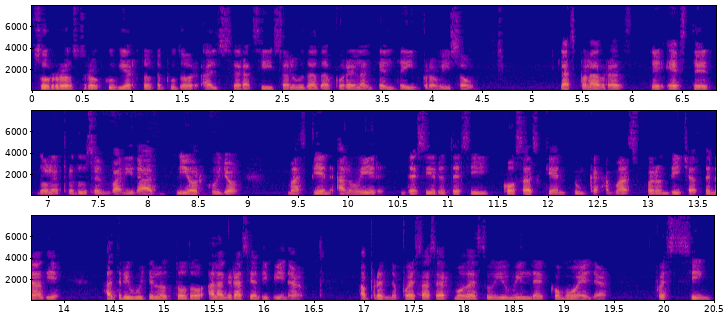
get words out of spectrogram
su rostro cubierto de pudor al ser así saludada por el ángel de improviso. Las palabras de éste no le producen vanidad ni orgullo, más bien al oír decir de sí cosas que nunca jamás fueron dichas de nadie, atribúyelo todo a la gracia divina. Aprende pues a ser modesto y humilde como ella, pues sin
